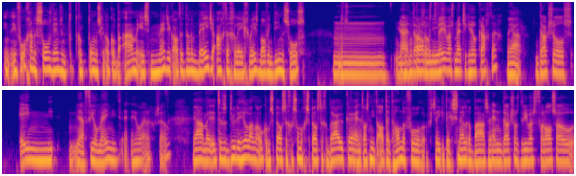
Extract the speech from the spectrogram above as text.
in, in voorgaande Souls games, en dat kan Tom misschien ook wel beamen, is Magic altijd wel een beetje achtergelegen geweest, behalve in Demon Souls. Dat- Mm, ja, een Dark Souls manier. 2 was Magic heel krachtig. Ja, Dark Souls 1 niet, ja, viel mee, niet heel erg of zo. ja maar het, was- het duurde heel lang ook om spels te, sommige spels te gebruiken. En het was niet altijd handig voor, zeker tegen snellere bazen. En Dark Souls 3 was vooral zo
